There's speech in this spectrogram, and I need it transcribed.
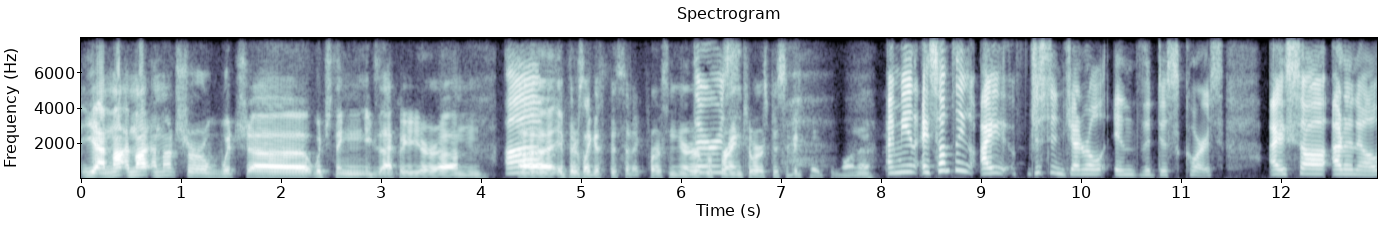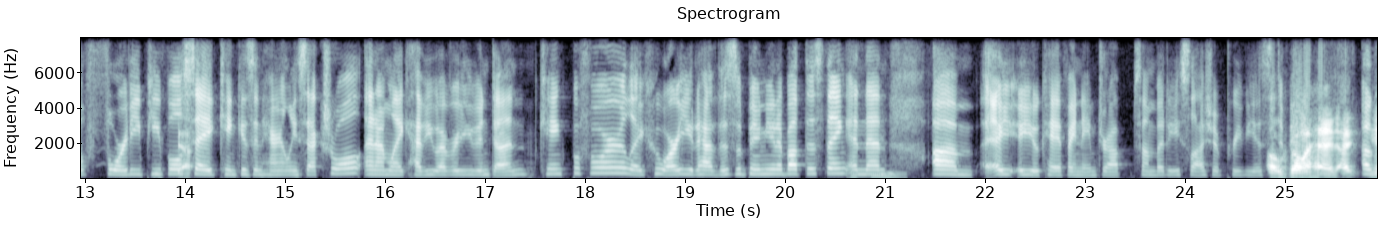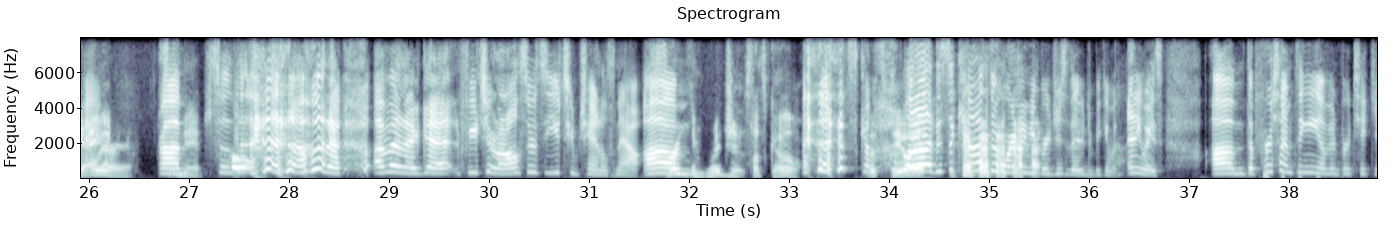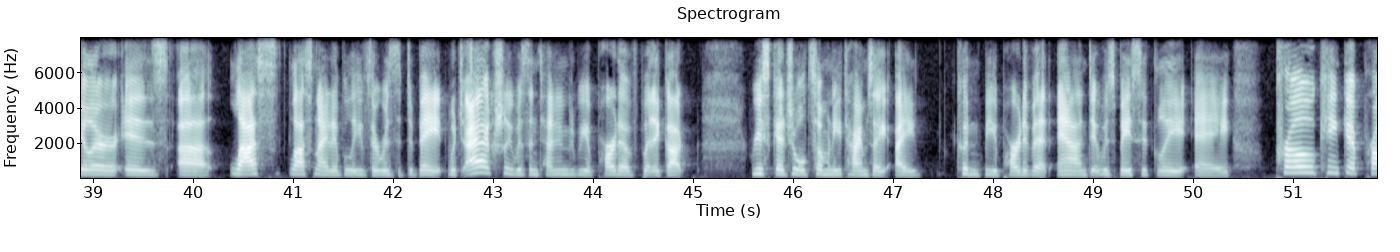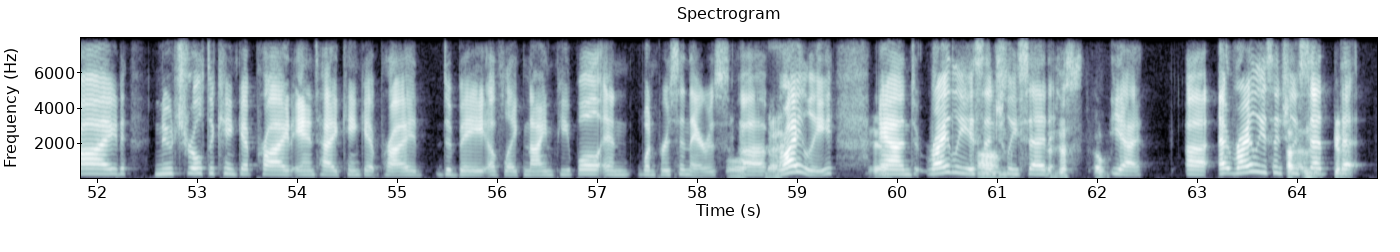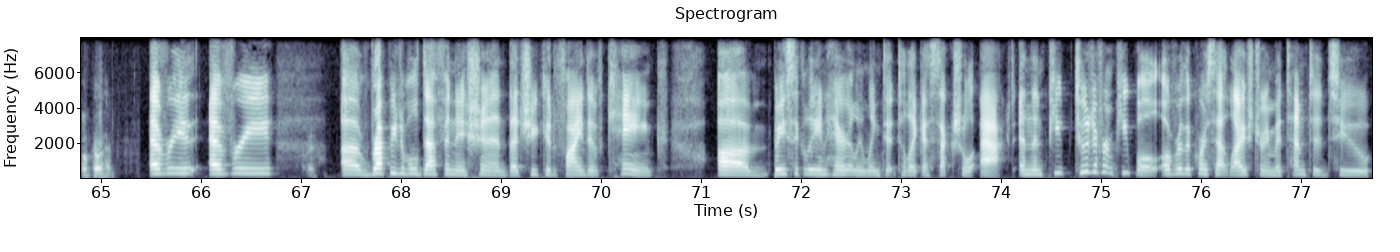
yeah i'm not i'm not i'm not sure which uh which thing exactly you're um, uh Um, if there's like a specific person you're referring to or a specific take you want to I mean, it's something I just in general in the discourse. I saw, I don't know, 40 people Yeah. say kink is inherently sexual. And I'm like, have you ever even done kink before? Like, who are you to have this opinion about this thing? And then, Hmm. um, are, are you okay if I name drop somebody slash a previous oh go ahead i Okay. yeah, Oh yeah. Yeah, yeah. Say Um, so Oh. the, I'm gonna I'm gonna get featured on all sorts of YouTube channels now. Burn Um, some bridges. Let's go. let's go. Let's do well, it. does it count if there weren't any bridges there to begin with? Anyways, um, the person I'm thinking of in particular is uh, last last night I believe there was a debate which I actually was intending to be a part of, but it got rescheduled so many times I, I couldn't be a part of it, and it was basically a pro kink at pride neutral to kink at pride anti kink at pride debate of like nine people and one person there is Oh, uh, nah. riley Yeah. and riley essentially I said just oh, yeah. Uh, at Riley essentially I'm said gonna- that oh go ahead every every Sorry. uh, reputable definition that she could find of kink um, basically inherently linked it to like a sexual act. And then pe- two different people over the course of that live stream attempted to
